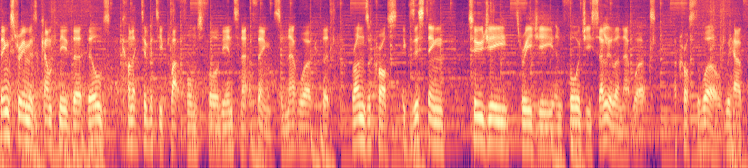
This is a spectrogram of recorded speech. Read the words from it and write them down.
ThingStream is a company that builds connectivity platforms for the Internet of Things, a network that runs across existing 2G, 3G, and 4G cellular networks across the world. We have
